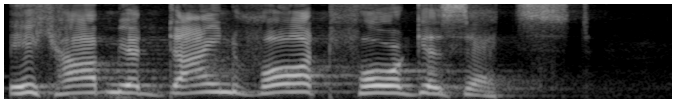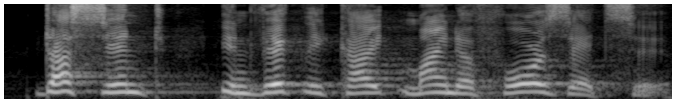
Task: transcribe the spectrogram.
ich habe mir dein Wort vorgesetzt. Das sind in Wirklichkeit meine Vorsätze.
